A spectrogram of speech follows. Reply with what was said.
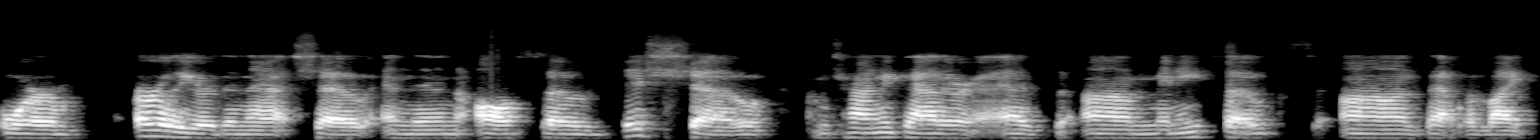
or earlier than that show. And then also this show, I'm trying to gather as um, many folks uh, that would like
